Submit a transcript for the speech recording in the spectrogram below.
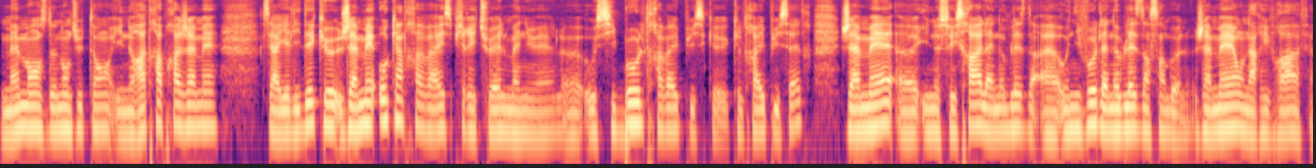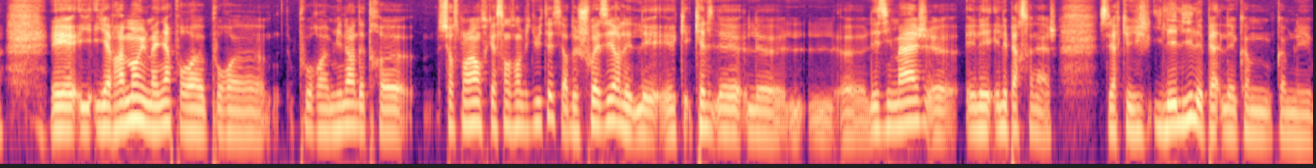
même en se donnant du temps, il ne rattrapera jamais. C'est-à-dire, il y a l'idée que jamais aucun travail spirituel, manuel, euh, aussi beau le travail puisse que, le travail puisse être, jamais euh, il ne se hissera à la noblesse à- au niveau de la noblesse d'un symbole. Jamais on arrivera à faire. Et il y a vraiment une manière pour, euh, pour, euh, pour euh, Miller d'être, euh, sur ce plan-là, en tout cas sans ambiguïté, c'est-à-dire de choisir les, les, euh, les images euh, et, les, et personnages. C'est-à-dire qu'il il élit les, comme, comme, les,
